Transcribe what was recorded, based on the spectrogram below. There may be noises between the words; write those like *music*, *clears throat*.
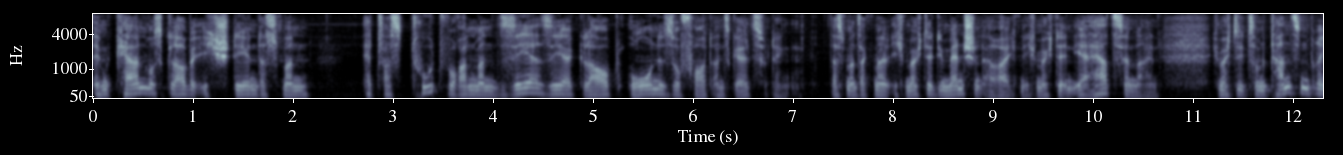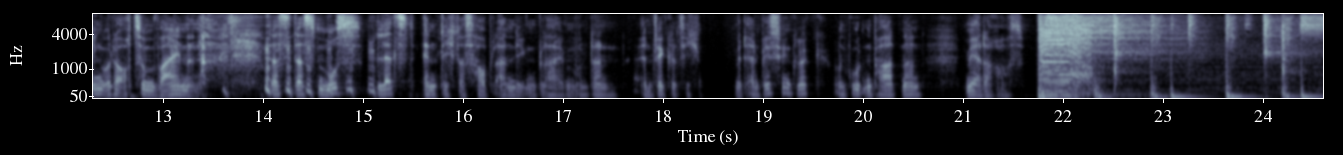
Im Kern muss, glaube ich, stehen, dass man etwas tut, woran man sehr, sehr glaubt, ohne sofort ans Geld zu denken. Dass man sagt, ich möchte die Menschen erreichen, ich möchte in ihr Herz hinein, ich möchte sie zum Tanzen bringen oder auch zum Weinen. *laughs* Das, das muss letztendlich das Hauptanliegen bleiben. Und dann entwickelt sich mit ein bisschen Glück und guten Partnern mehr daraus.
